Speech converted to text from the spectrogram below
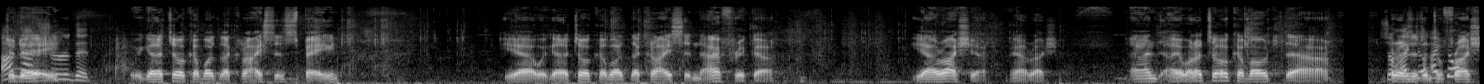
I'm Today, not sure that we're going to talk about the crisis in Spain. Yeah, we're going to talk about the crisis in Africa. Yeah, Russia. Yeah, Russia. And I want to talk about the so president I of Russia.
